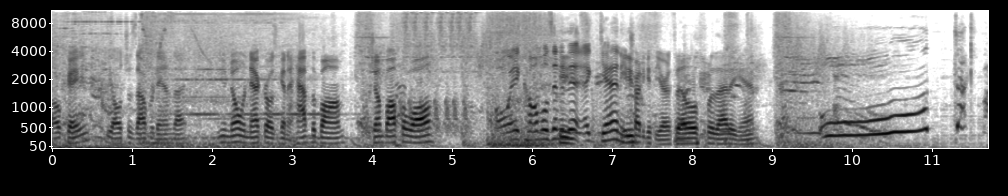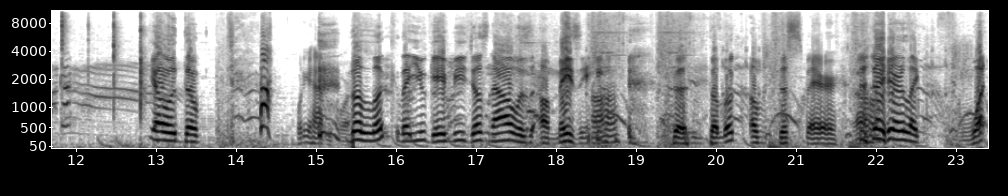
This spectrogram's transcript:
Okay, the Ultra's out for Damdai. You know Necro's going to have the bomb, jump off the wall. Oh, it combos into the again. He, he tried to get the air Fell for that again. Ooh. Yo, the What are you happy for? the look that you gave me just now was amazing. Uh-huh. the the look of despair. Uh-huh. You're like, what?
